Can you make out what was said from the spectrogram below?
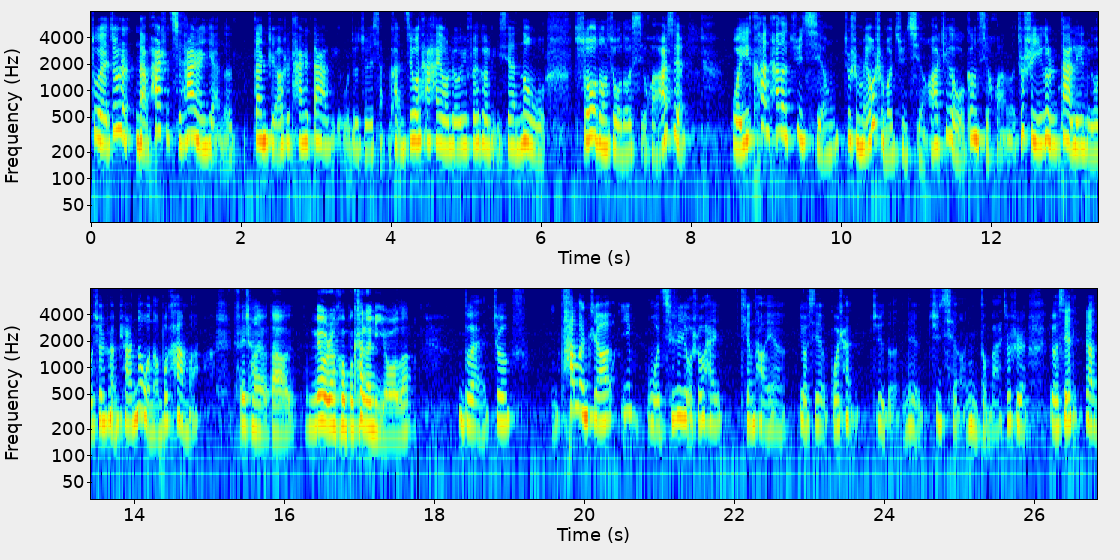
对，就是哪怕是其他人演的，但只要是他是大理，我就觉得想看。结果他还有刘亦菲和李现，那我所有东西我都喜欢。而且我一看他的剧情，就是没有什么剧情啊，这个我更喜欢了，就是一个大理旅游宣传片，那我能不看吗？非常有道理，没有任何不看的理由了。对，就。他们只要一，我其实有时候还挺讨厌有些国产剧的那剧情，你懂吧？就是有些让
